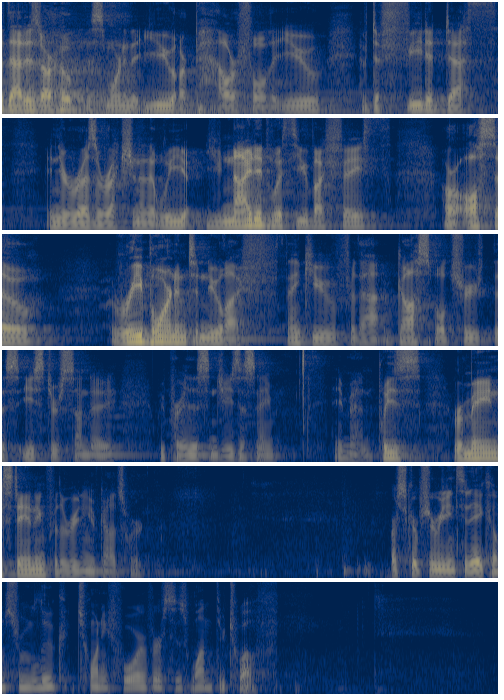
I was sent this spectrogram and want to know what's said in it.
That is our hope this morning that you are powerful, that you have defeated death in your resurrection, and that we, united with you by faith, are also reborn into new life. Thank you for that gospel truth this Easter Sunday. We pray this in Jesus' name. Amen. Please remain standing for the reading of God's word. Our scripture reading today comes from Luke 24, verses 1 through 12.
